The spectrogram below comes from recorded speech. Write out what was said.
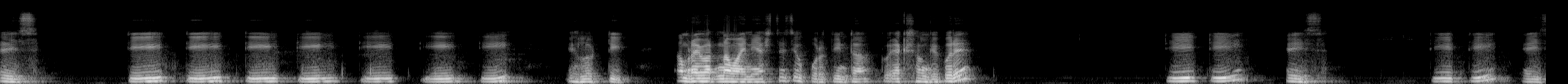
এইচ, টি টি টি টি টি টি টি, এ হলো টি। আমরা এবার নামাই নিয়ে আসতেছি উপরে তিনটা একসঙ্গে করে। T T, H, T T, H.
